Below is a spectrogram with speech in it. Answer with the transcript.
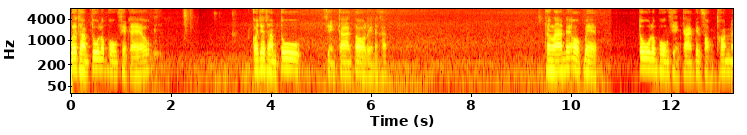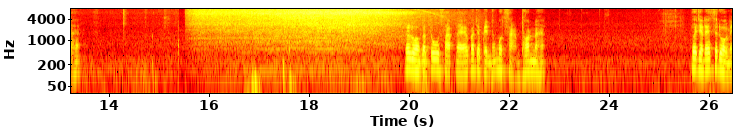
เมื่อทำตู้ลำโพงเสร็จแล้ว ก็จะทำตู้เสียงกลางต่อเลยนะครับ ทางร้านได้ออกแบบตู้ลำโพงเสียงกลางเป็นสองท่อนนะฮะเมื่อรวมกับตู้ซับแล้วก็จะเป็นทั้งหมดสามท่อนนะฮะ เพื่อจะได้สะดวกใน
